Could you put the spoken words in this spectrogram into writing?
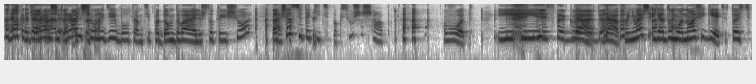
Знаешь, когда Да, раньше, раньше у людей был там типа дом 2 или что-то еще, а сейчас все такие типа Ксюша Шап. Вот. И, и Есть такое, да, да. да, понимаешь, я думаю, ну офигеть. То есть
